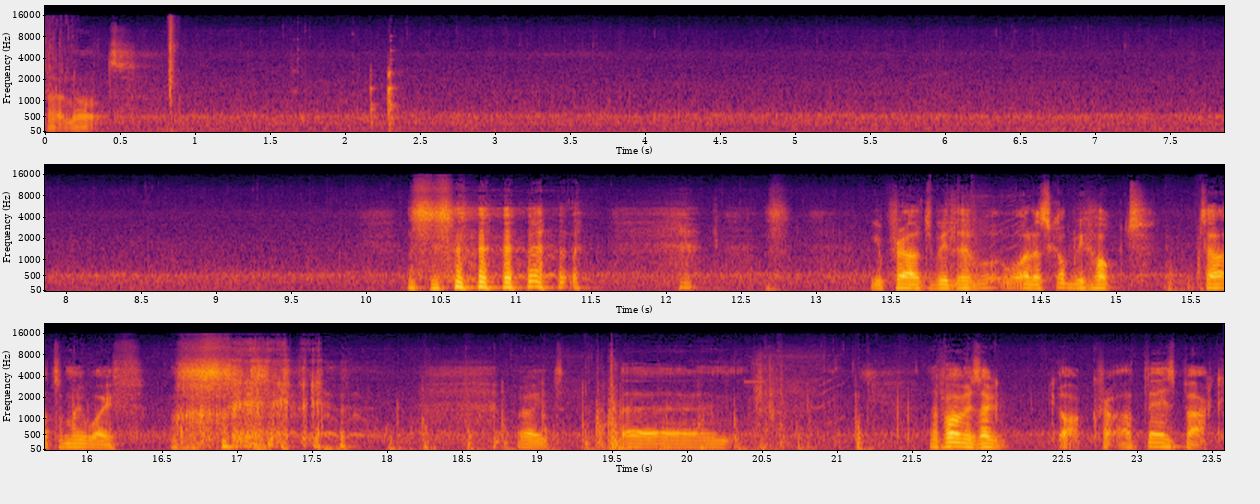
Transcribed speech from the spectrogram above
that lot. You're proud to be the one that's got me hooked. Tell that to my wife. right. Um, the problem is I... Oh crap, our bear's back.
